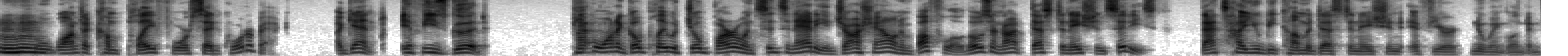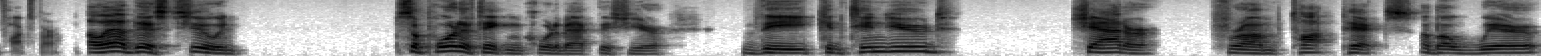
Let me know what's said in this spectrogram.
mm-hmm. who want to come play for said quarterback. Again, if he's good, people I, want to go play with Joe Burrow in Cincinnati and Josh Allen in Buffalo. Those are not destination cities. That's how you become a destination if you're New England and Foxborough. I'll add this too, in support of taking quarterback this year. The continued chatter from top picks about where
